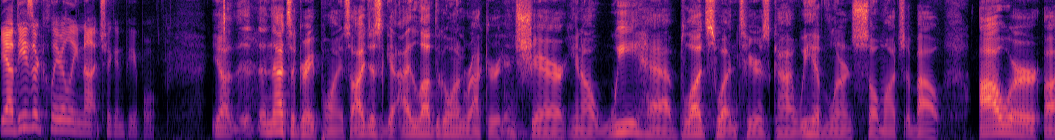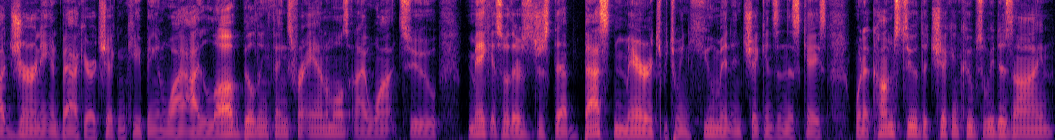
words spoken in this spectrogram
Yeah, these are clearly not chicken people. Yeah, and that's a great point. So I just get, I love to go on record and share. You know, we have blood, sweat, and tears. God, we have learned so much about our uh, journey in backyard chicken keeping and why I love building things for animals, and I want to make it so there's just that best marriage between human and chickens in this case when it comes to the chicken coops we design.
